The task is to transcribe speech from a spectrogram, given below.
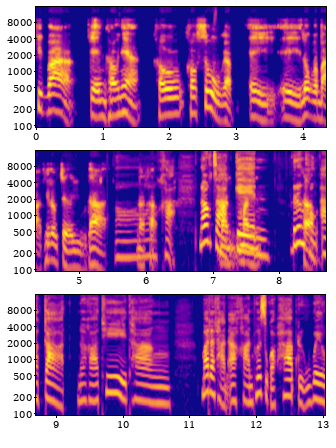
คิดว่าเกณฑ์เขาเนี่ยเขาเขาสู้กับไอ้ไอ้โรคระบาดที่เราเจออยู่ได้อ๋อนะครับค่ะ นอกจากมันเกณฑ์เรื่องครับของอากาศนะคะที่ทางมาตรฐานอาคารเพื่อสุขภาพหรือเวล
